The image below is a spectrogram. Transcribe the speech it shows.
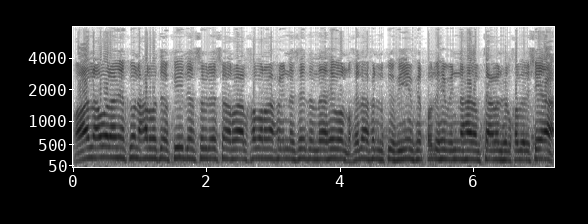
قال أولا أن يكون حرف توكيد ينصب الاسم رفع الخبر نحو إن زيدا ذاهب خلافا للكوفيين في قولهم إنها لم تعمل في الخبر شيئا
